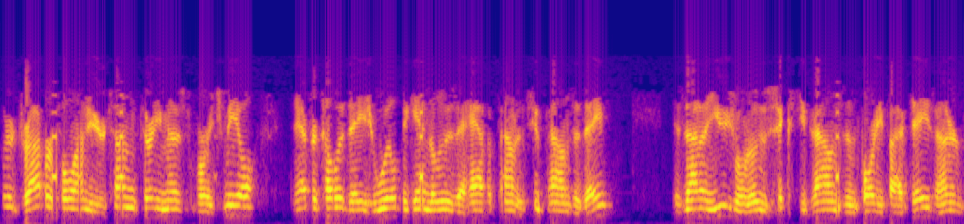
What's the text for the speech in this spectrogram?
Put a dropper full under your tongue 30 minutes before each meal, and after a couple of days, you will begin to lose a half a pound to two pounds a day. It's not unusual to lose 60 pounds in 45 days, 140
